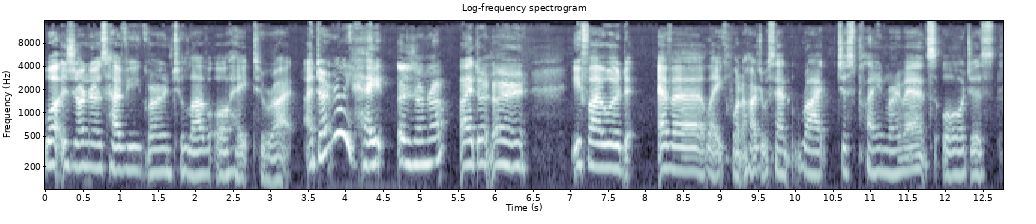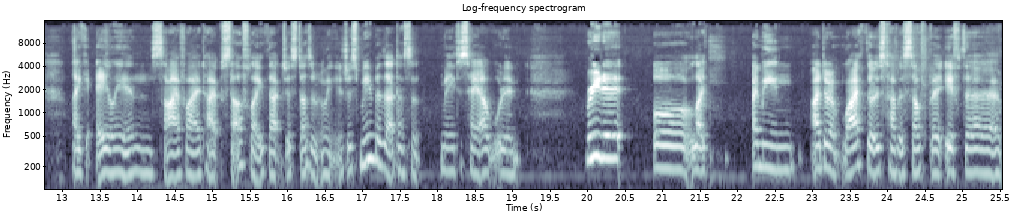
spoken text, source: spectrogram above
what genres have you grown to love or hate to write? I don't really hate a genre. I don't know if I would ever like 100% write just plain romance or just like alien sci-fi type stuff like that just doesn't really interest me but that doesn't mean to say I wouldn't read it or like I mean I don't like those type of stuff but if the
